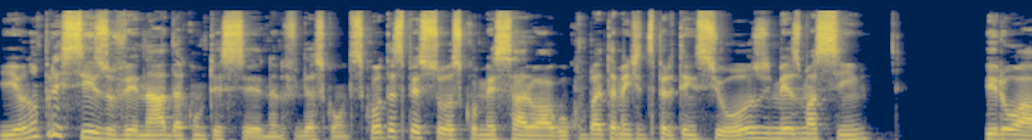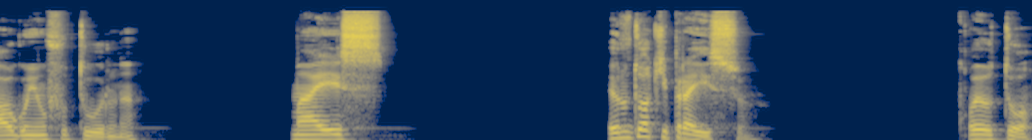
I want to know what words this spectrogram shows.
E eu não preciso ver nada acontecer, né, no fim das contas. Quantas pessoas começaram algo completamente despretensioso e mesmo assim virou algo em um futuro, né? Mas eu não tô aqui para isso. Ou eu tô?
